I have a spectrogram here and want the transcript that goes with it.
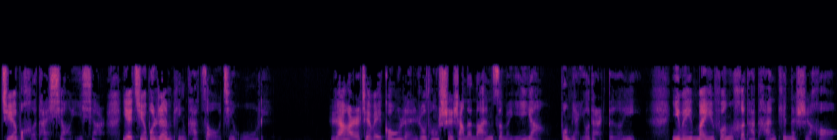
绝不和他笑一下，也绝不任凭他走进屋里。然而，这位工人如同世上的男子们一样，不免有点得意，以为每逢和他谈天的时候，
